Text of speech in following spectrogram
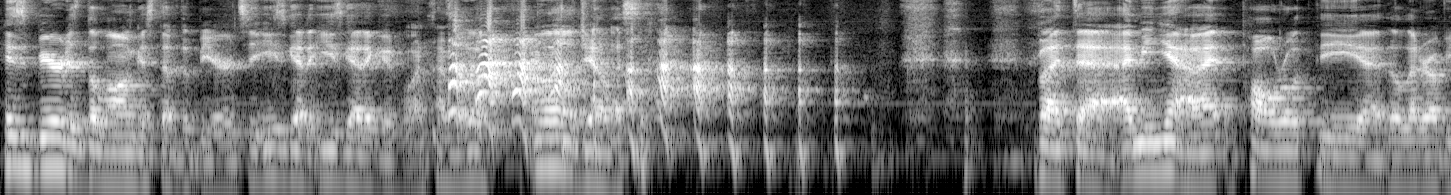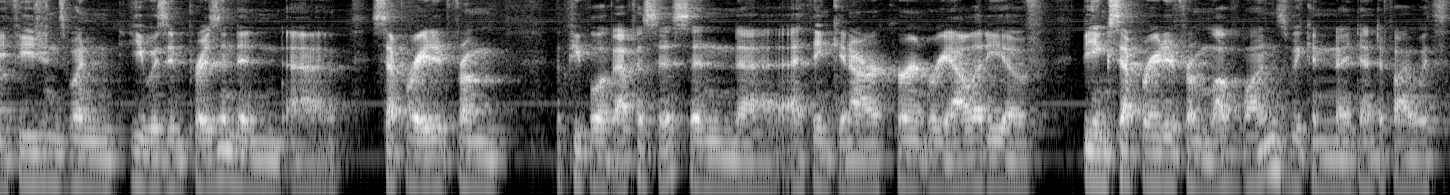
his beard is the longest of the beards. He's got a, he's got a good one. I'm a little, I'm a little jealous. but uh, I mean, yeah, I, Paul wrote the uh, the letter of Ephesians when he was imprisoned and uh, separated from the people of Ephesus, and uh, I think in our current reality of being separated from loved ones, we can identify with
